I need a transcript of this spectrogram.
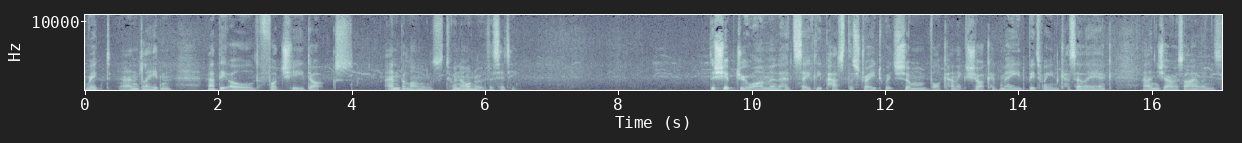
rigged, and laden at the old Phocée docks and belongs to an owner of the city. The ship drew on and had safely passed the strait which some volcanic shock had made between Castillejoc and Jaros Islands,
